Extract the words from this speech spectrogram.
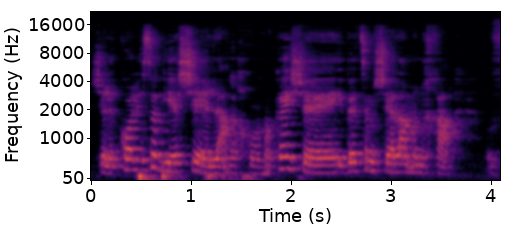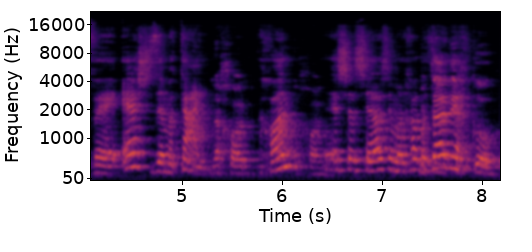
שלכל יסוד יש שאלה, נכון. אוקיי? שהיא בעצם שאלה מנחה. ואש זה מתי, נכון. נכון? נכון. יש שאלה שמנחה... מתי אני אחגוג?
